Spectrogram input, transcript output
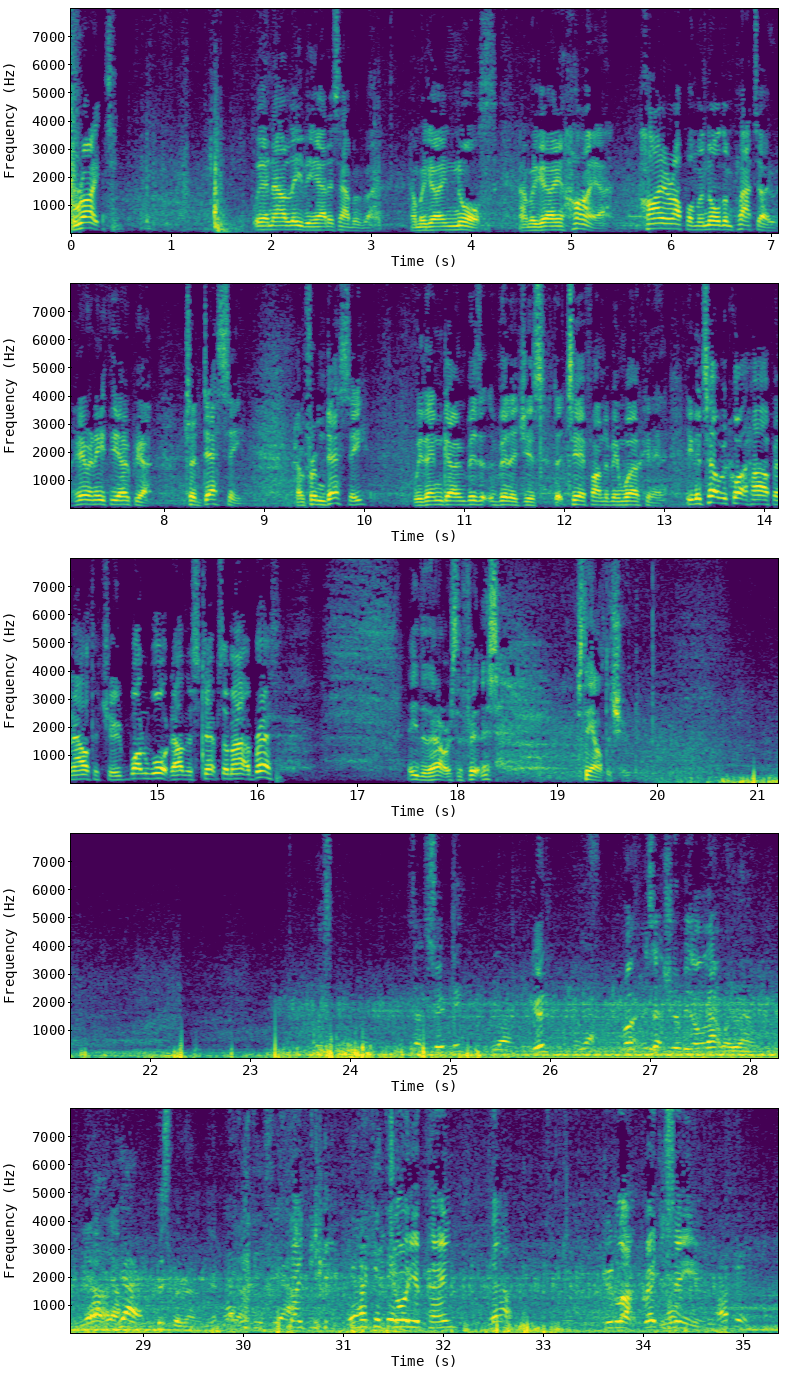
Right. We are now leaving Addis Ababa and we're going north and we're going higher, higher up on the northern plateau here in Ethiopia to Dessie. And from Dessie, we then go and visit the villages that Tear Fund have been working in. You can tell we're quite high up in altitude. One walk down the steps, I'm out of breath. Either that or it's the fitness, it's the altitude. Does that suit me? Yeah. Good? Yeah. Right, is that should be all that way round? Yeah. Yeah. This way round, yeah? Like this, yeah. Thank you. Yeah, okay, Enjoy your pen. Yeah. Good luck. Great to see you. Okay.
